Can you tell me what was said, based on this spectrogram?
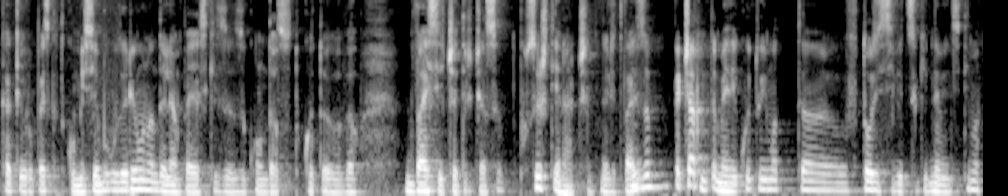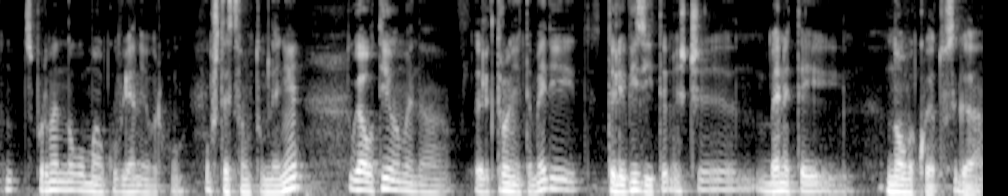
как Европейската комисия благодарила на Делян Пеевски за законодателството, което е въвел 24 часа по същия начин. Нали, това е за печатните медии, които имат а, в този си вид дневниците, имат според мен много малко влияние върху общественото мнение. Тогава отиваме на електронните медии, телевизиите, мисля, че БНТ и Нова, която сега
